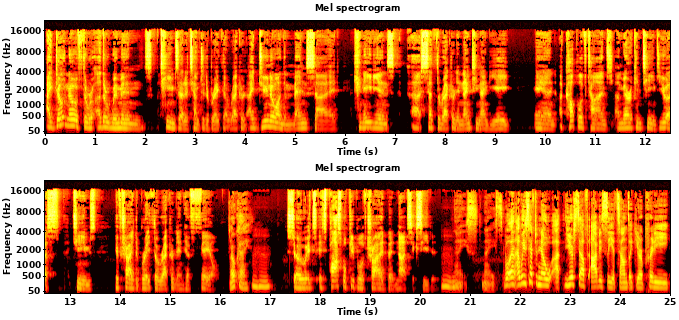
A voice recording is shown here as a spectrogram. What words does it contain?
I don't know if there were other women's teams that attempted to break that record. I do know on the men's side canadians uh, set the record in 1998 and a couple of times american teams us teams have tried to break the record and have failed. Okay. Mm-hmm. So it's it's possible people have tried but not succeeded. Mm. Nice, nice. Well, and we just have to know uh, yourself. Obviously, it sounds like you're a pretty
